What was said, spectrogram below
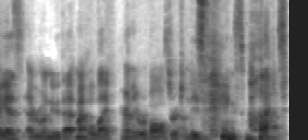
I guess everyone knew that my whole life apparently revolves around these things. But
